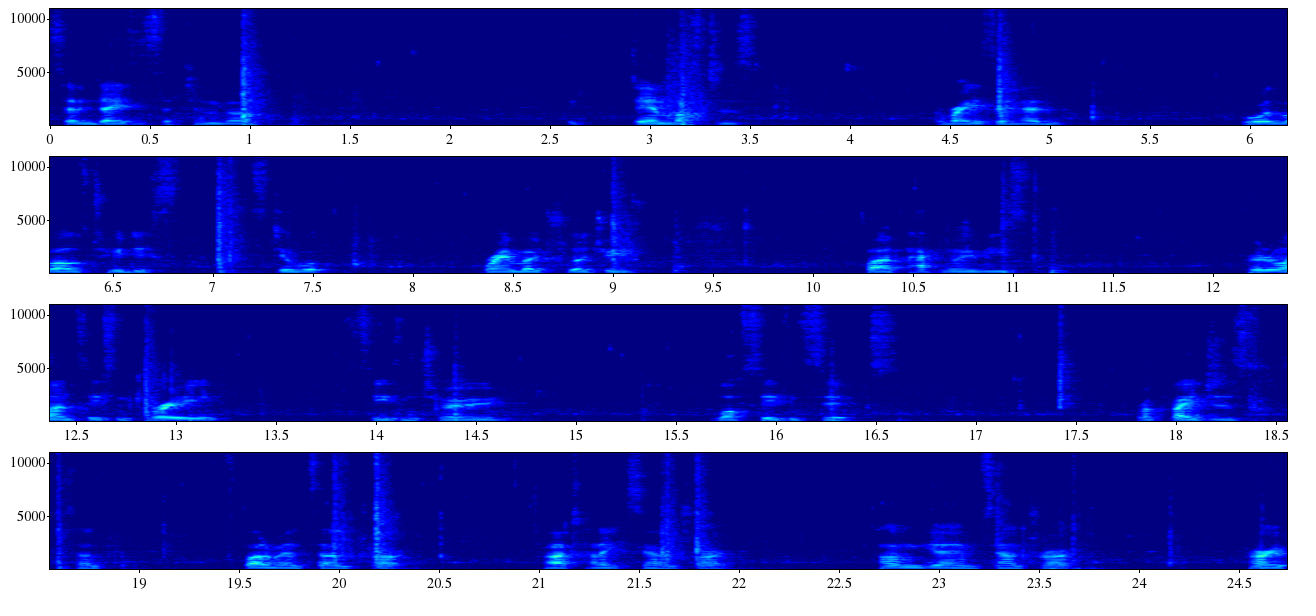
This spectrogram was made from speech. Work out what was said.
Seven Days in September. The Dam Busters. Eraserhead. War of the Worlds 2 disc. Steelbook. Rambo Trilogy. Five pack movies. Criminal Minds Season 3. Season 2. Lost Season 6. Rock of Ages soundtrack. Spider-Man soundtrack. Titanic soundtrack. Hunger Games soundtrack. Harry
